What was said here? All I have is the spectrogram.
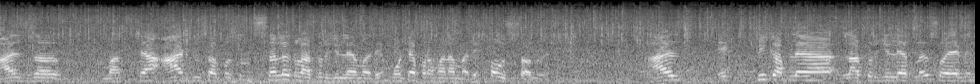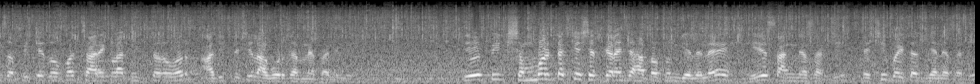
आज मागच्या आठ दिवसापासून सलग लातूर जिल्ह्यामध्ये मोठ्या प्रमाणामध्ये पाऊस चालू आहे. आज एक पीक आपल्या लातूर जिल्ह्यातलं सोयाबीनचं पीक आहे जवळपास चार एक लाख हेक्टरवर आधी त्याची लागवड करण्यात आलेली आहे. ते पीक शंभर टक्के शेतकऱ्यांच्या हातातून गेलेलं आहे हे सांगण्यासाठी त्याची बैठक घेण्यासाठी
